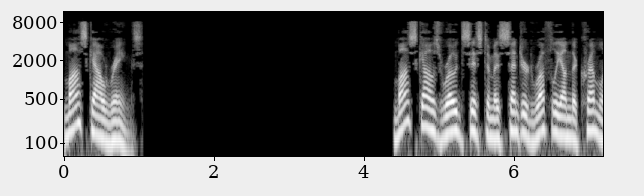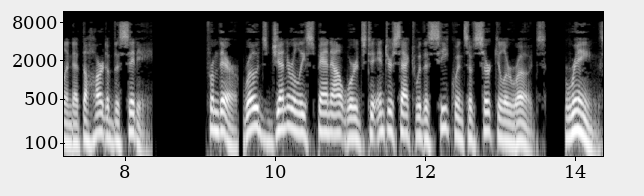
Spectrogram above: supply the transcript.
Moscow rings Moscow's road system is centered roughly on the Kremlin at the heart of the city. From there, roads generally span outwards to intersect with a sequence of circular roads rings.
